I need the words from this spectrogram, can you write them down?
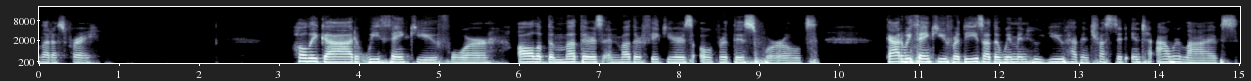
Let us pray. Holy God, we thank you for all of the mothers and mother figures over this world. God, we thank you for these are the women who you have entrusted into our lives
